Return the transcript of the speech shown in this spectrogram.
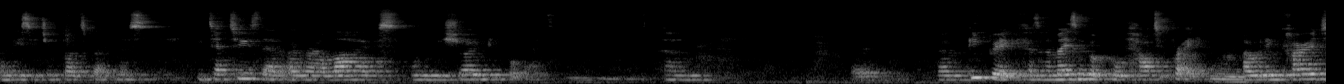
a message of God's greatness. He tattoos that over our lives when we show people that. Um. Um, Pete Greig has an amazing book called How to Pray. Mm. I would encourage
